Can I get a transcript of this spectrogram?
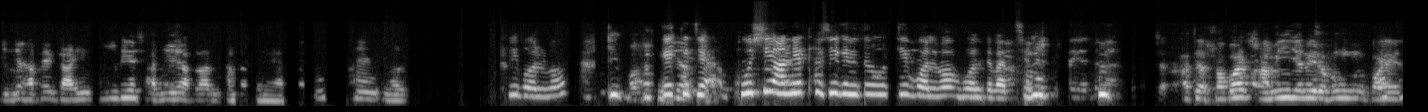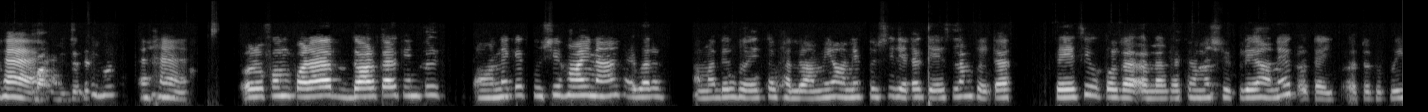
নিজের হাতে গাড়ি ফুল দিয়ে সাজিয়ে আপনার সন্তানকে নিয়ে আসছেন হ্যাঁ। কি বলব? খুশি অনেক খুশি কিন্তু কি বলব বলতে পারছি না। আচ্ছা সবার স্বামী যেন এরকম করে হ্যাঁ। হ্যাঁ ওরকম করা দরকার কিন্তু অনেকে খুশি হয় না। এবার আমাদের হয়েছে ভালো। আমিও অনেক খুশি যেটা চেয়েছিলাম সেটা পেয়েছি উপর আল্লাহর কাছে আমার শুক্রিয়া অনেক ওটাই অতটুকুই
